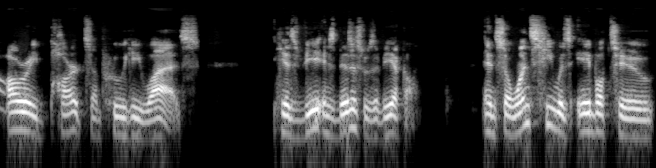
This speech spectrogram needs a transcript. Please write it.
already parts of who he was. His his business was a vehicle. And so once he was able to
